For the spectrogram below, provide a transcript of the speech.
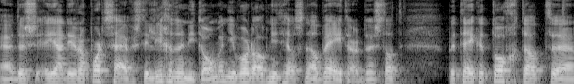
Uh, dus ja, die rapportcijfers die liggen er niet om en die worden ook niet heel snel beter. Dus dat betekent toch dat uh, uh,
